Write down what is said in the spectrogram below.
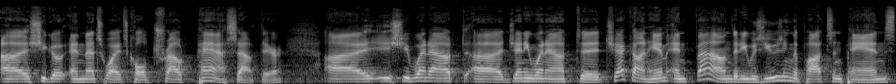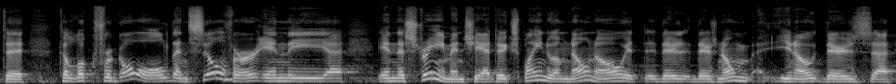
uh, she go, and that's why it's called Trout Pass out there. Uh, she went out. Uh, Jenny went out to check on him and found that he was using the pots and pans to to look for gold and silver in the uh, in the stream. And she had to explain to him, no, no, it, there, there's no, you know, there's uh,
